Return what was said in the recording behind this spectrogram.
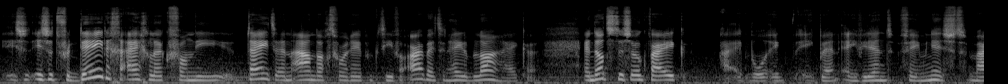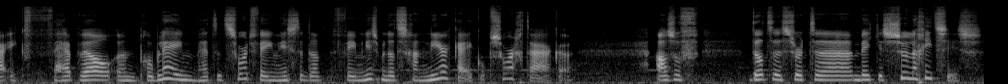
is, is het verdedigen eigenlijk van die tijd en aandacht voor reproductieve arbeid een hele belangrijke. En dat is dus ook waar ik ik, bedoel, ik, ik ben evident feminist, maar ik heb wel een probleem met het soort feministen dat, feminisme dat is gaan neerkijken op zorgtaken. Alsof dat een soort uh, een beetje sullig iets is.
